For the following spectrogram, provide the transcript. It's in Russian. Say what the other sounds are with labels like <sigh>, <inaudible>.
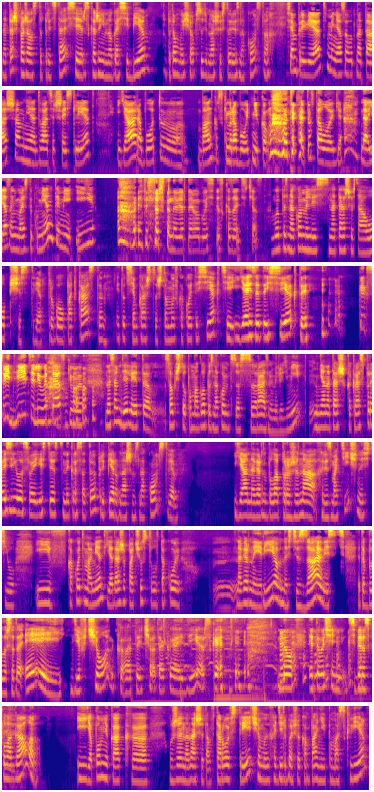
Наташа, пожалуйста, представься и расскажи немного о себе, а потом мы еще обсудим нашу историю знакомства. Всем привет, меня зовут Наташа, мне 26 лет. Я работаю банковским работником. <laughs> Такая тавтология. Да, я занимаюсь документами и <laughs> это все, что, наверное, я могу о себе сказать сейчас. Мы познакомились с Наташей в сообществе другого подкаста, и тут всем кажется, что мы в какой-то секте, и я из этой секты <laughs> как свидетели вытаскиваю. <laughs> На самом деле это сообщество помогло познакомиться с разными людьми. Меня Наташа как раз поразила своей естественной красотой при первом нашем знакомстве. Я, наверное, была поражена харизматичностью, и в какой-то момент я даже почувствовала такой наверное, и ревность, и зависть. Это было что-то «Эй, девчонка, ты чё такая дерзкая?» <laughs> Но это очень к себе располагало. И я помню, как э, уже на нашей там второй встрече мы ходили большой компанией по Москве.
